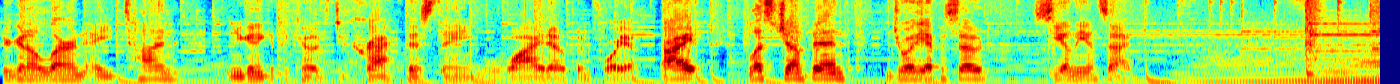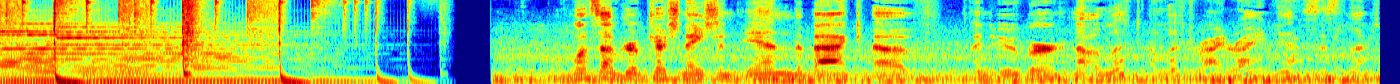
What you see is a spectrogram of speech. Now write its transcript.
You're going to learn a ton and you're going to get the codes to crack this thing wide open for you. All right, let's jump in. Enjoy the episode. See you on the inside. What's up, Group Coach Nation? In the back of an Uber, no, a Lyft, a Lyft ride, right? Yes, it's Lyft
